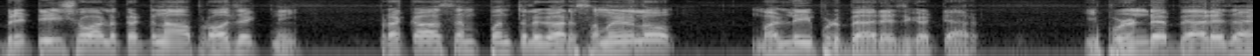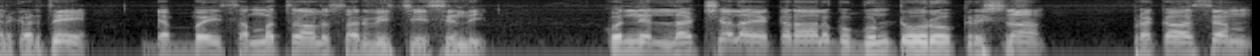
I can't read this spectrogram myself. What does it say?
బ్రిటిష్ వాళ్ళు కట్టిన ఆ ప్రాజెక్ట్ని ప్రకాశం పంతులు గారి సమయంలో మళ్ళీ ఇప్పుడు బ్యారేజ్ కట్టారు. ఇప్పుడుండే బ్యారేజ్ ఆయన కడితే డెబ్బై సంవత్సరాలు సర్వీస్ చేసింది. కొన్ని లక్షల ఎకరాలకు గుంటూరు కృష్ణ ప్రకాశం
